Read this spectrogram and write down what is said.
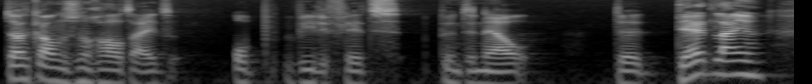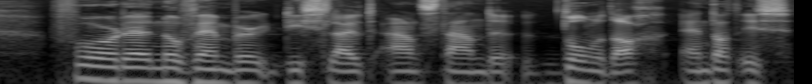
Dat kan dus nog altijd op wielenflits.nl. De deadline voor de november die sluit aanstaande donderdag en dat is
